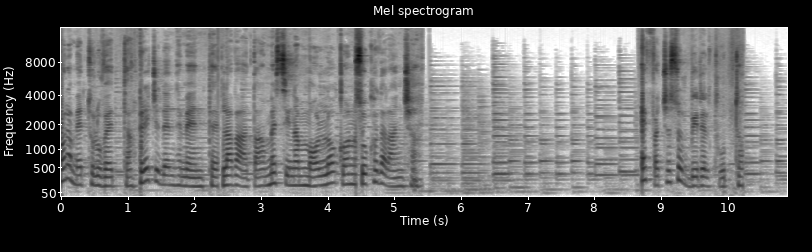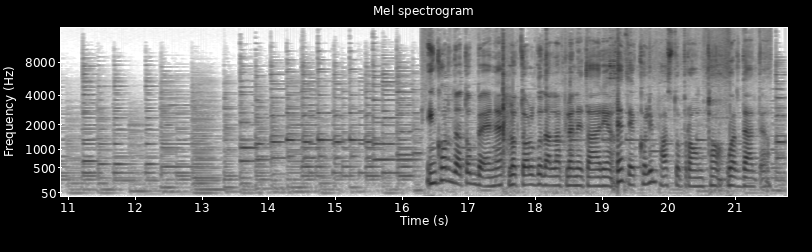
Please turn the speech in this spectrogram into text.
Ora metto l'uvetta, precedentemente lavata, messa in ammollo con succo d'arancia e faccio assorbire il tutto. Incordato bene lo tolgo dalla planetaria ed ecco l'impasto pronto, guardate.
